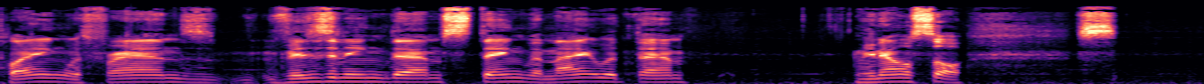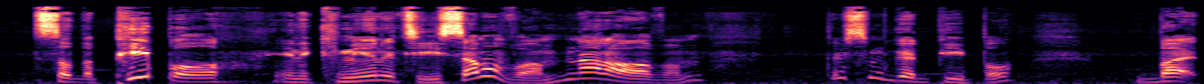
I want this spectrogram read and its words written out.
playing with friends, visiting them, staying the night with them. You know, so so the people in the community, some of them, not all of them, there's some good people, but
